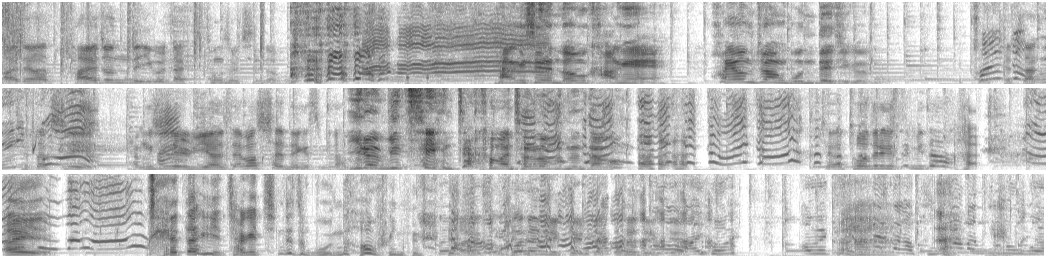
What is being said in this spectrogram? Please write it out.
아 내가 다 해줬는데 이걸 나 뒤통수를 친다고? 당신은 너무 강해. 화염저항 뭔데 지금? 제딱 왜 제딱 씨 당신을 위한 세바스찬 되겠습니다. 한 이런 미친 잠깐만 절로 붙는다고? 제가 도와드리겠습니다. 아니 제 딸이 자기 침대에서 못 나오고 있는데 아좀 꺼내드릴게요 일단 꺼내드릴게요. 아, 여기 아왜 침대에다가 구멍을 만들어 놓은 거야?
